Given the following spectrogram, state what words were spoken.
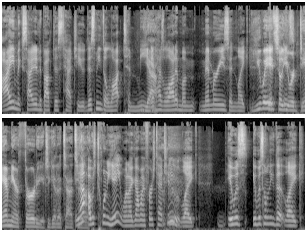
I am excited about this tattoo. This means a lot to me. Yeah. It has a lot of mem- memories and like You waited till you were damn near 30 to get a tattoo. yeah, I was 28 when I got my first tattoo. like it was it was something that like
